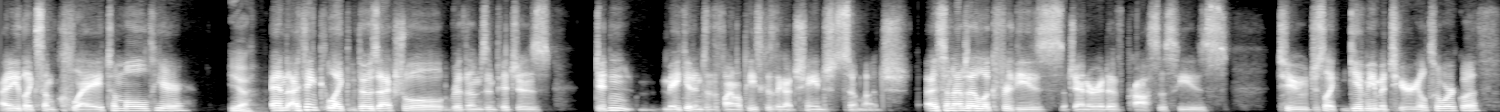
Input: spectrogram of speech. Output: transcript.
I need like some clay to mold here. Yeah. And I think like those actual rhythms and pitches didn't make it into the final piece because they got changed so much. I, sometimes I look for these generative processes to just like give me material to work with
